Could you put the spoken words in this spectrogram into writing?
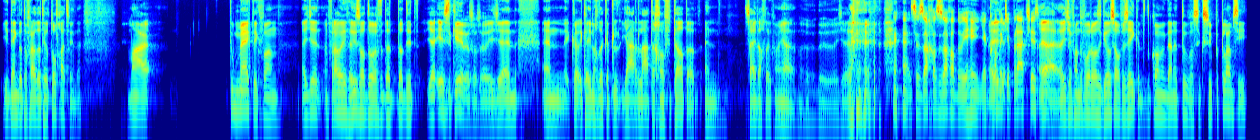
je denkt dat de vrouw dat heel tof gaat vinden. Maar toen merkte ik van, weet je, een vrouw heeft heus wel door dat, dat dit je eerste keer is of zo, weet je. En, en ik, ik weet nog dat ik het jaren later gewoon verteld had. En zij dacht ook van, ja, eh, weet je. ze, zag al, ze zag al door je heen. Je kwam je- met je praatjes. ja, weet je, van tevoren was ik heel zelfverzekerd. Toen kwam ik daar naartoe, was ik super clumsy.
